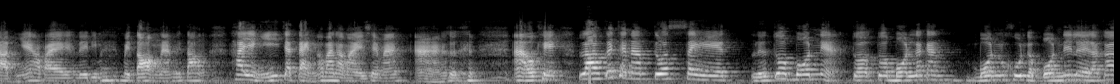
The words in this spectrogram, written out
ตัดอย่างเงี้ยเอาไปเลยดีไหมไม่ต้องนะไม่ต้อง ถ้าอย่างนี้จะแต่งเข้ามาทำไมใช่ไหมอ่าคืออ่าโอเค เราก็จะนำตัวเศษหรือตัวบนเนี่ยตัวตัวบนแล้วกันบนคูณกับบนได้เลย แล้วก็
